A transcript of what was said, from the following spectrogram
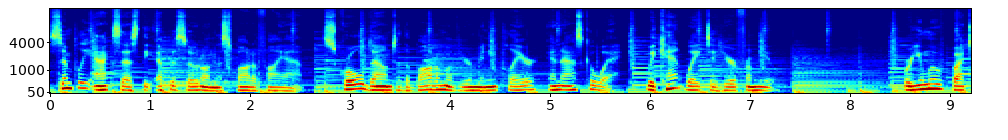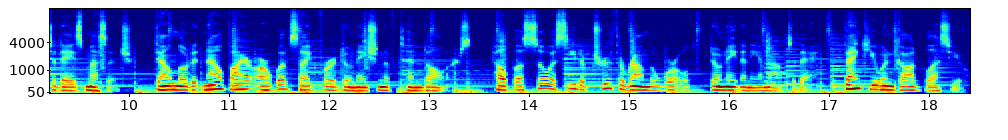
simply access the episode on the Spotify app, scroll down to the bottom of your mini player, and ask away. We can't wait to hear from you. Were you moved by today's message? Download it now via our website for a donation of $10. Help us sow a seed of truth around the world. Donate any amount today. Thank you and God bless you.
